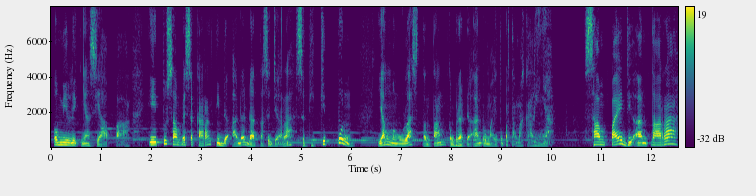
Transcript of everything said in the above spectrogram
pemiliknya siapa. Itu sampai sekarang tidak ada data sejarah sedikit pun yang mengulas tentang keberadaan rumah itu pertama kalinya. Sampai di antara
